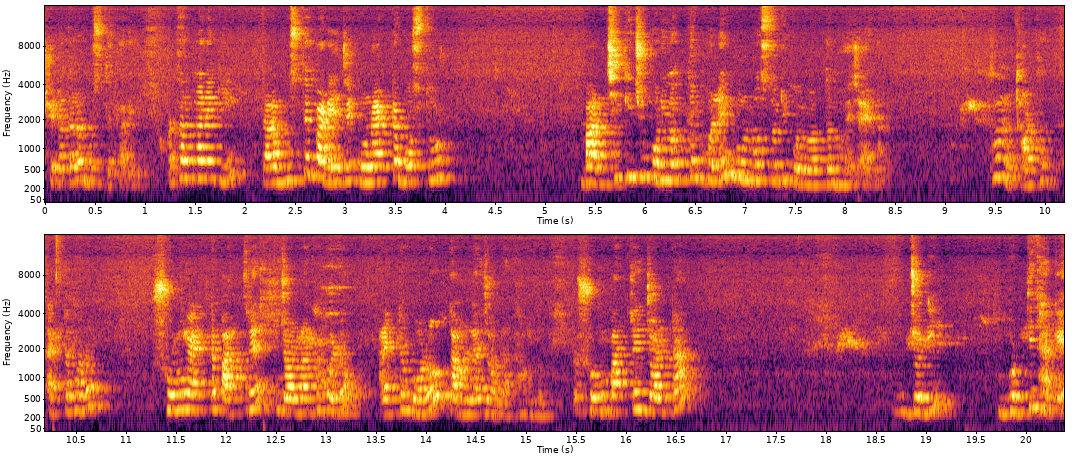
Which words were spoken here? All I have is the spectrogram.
সেটা তারা বুঝতে পারে। অর্থাৎ মানে কি? তারা বুঝতে পারে যে কোনো একটা বস্তুর বাহ্যিক কিছু পরিবর্তন হলে মূল বস্তুটি পরিবর্তন হয়ে যায় না। হুম, অর্থাৎ একটা ধরো, সরু একটা পাত্রে জল রাখা হলো, আর একটা বড় গামলায় জল রাখা হলো। সরু পাত্রের জলটা যদি ভর্তি থাকে,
